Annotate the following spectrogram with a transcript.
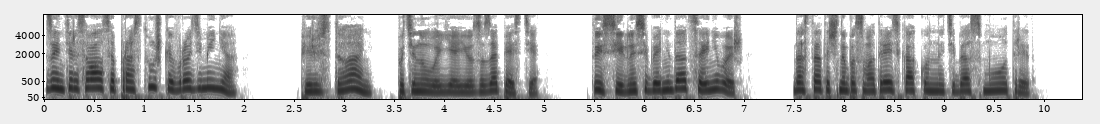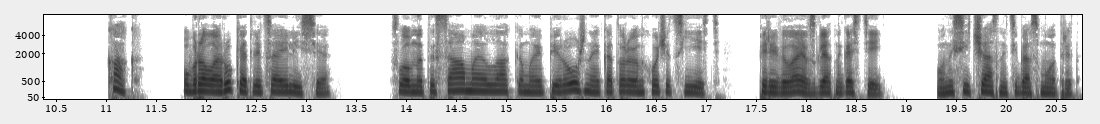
заинтересовался простушкой вроде меня». «Перестань!» Потянула я ее за запястье. «Ты сильно себя недооцениваешь. Достаточно посмотреть, как он на тебя смотрит». «Как?» — убрала руки от лица Элисия. «Словно ты самое лакомое пирожное, которое он хочет съесть», — перевела я взгляд на гостей. «Он и сейчас на тебя смотрит».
